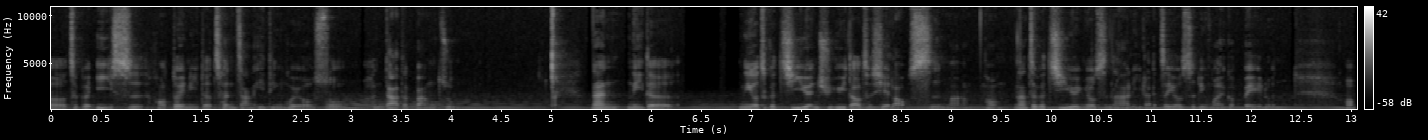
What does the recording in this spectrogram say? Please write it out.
呃这个意识，好，对你的成长一定会有所很大的帮助。那你的。你有这个机缘去遇到这些老师吗？哦，那这个机缘又是哪里来？这又是另外一个悖论。哦，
